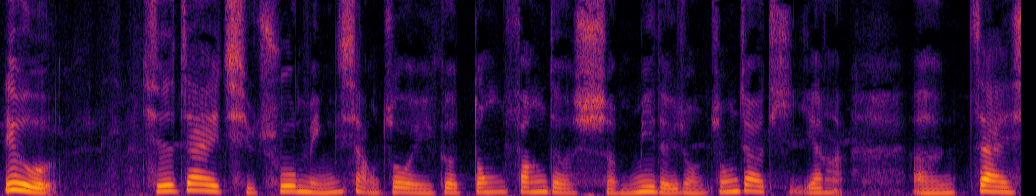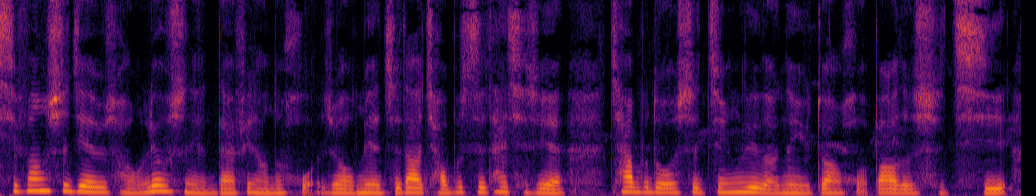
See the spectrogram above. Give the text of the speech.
例如，其实，在起初，冥想作为一个东方的神秘的一种宗教体验啊。嗯，在西方世界是从六十年代非常的火热。我们也知道，乔布斯他其实也差不多是经历了那一段火爆的时期。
